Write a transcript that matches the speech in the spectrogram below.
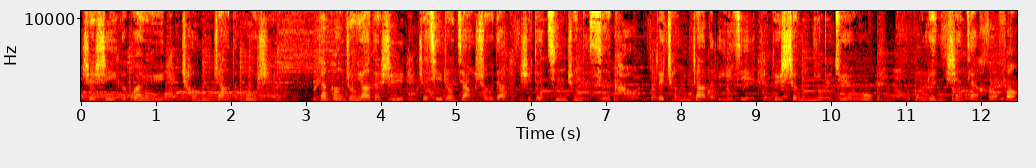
这是一个关于成长的故事。但更重要的是，这其中讲述的是对青春的思考，对成长的理解，对生命的觉悟。无论你身在何方，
